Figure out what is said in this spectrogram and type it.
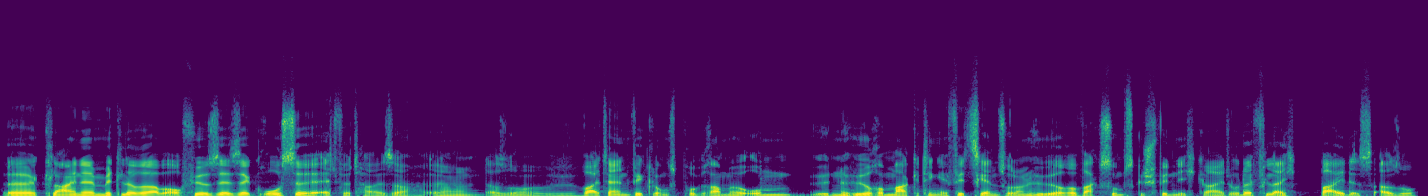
äh, kleine, mittlere, aber auch für sehr, sehr große Advertiser. Äh, also Weiterentwicklungsprogramme Maßnahme, um eine höhere Marketing-Effizienz oder eine höhere Wachstumsgeschwindigkeit oder vielleicht beides, also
